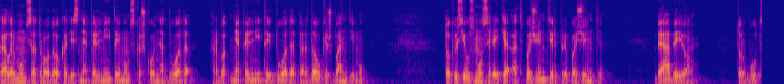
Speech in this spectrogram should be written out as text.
Gal ir mums atrodo, kad Jis nepelnytai mums kažko neduoda, arba nepelnytai duoda per daug išbandymų Tokius jausmus reikia atpažinti ir pripažinti. Be abejo, turbūt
